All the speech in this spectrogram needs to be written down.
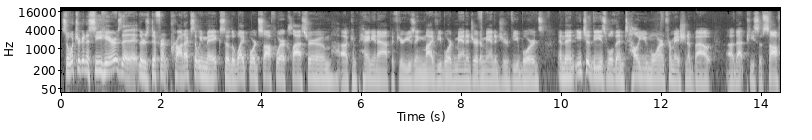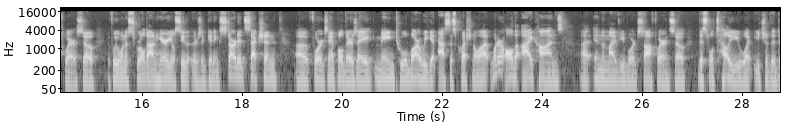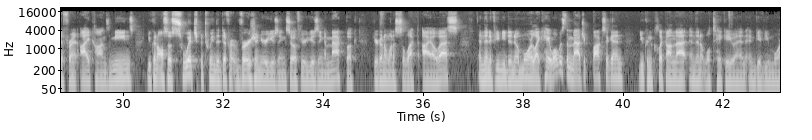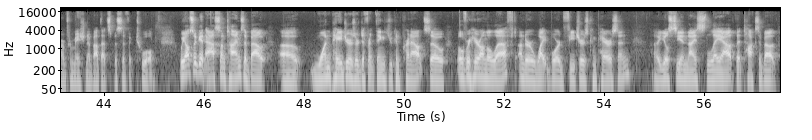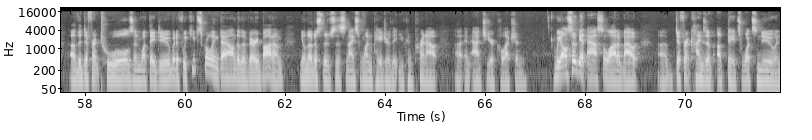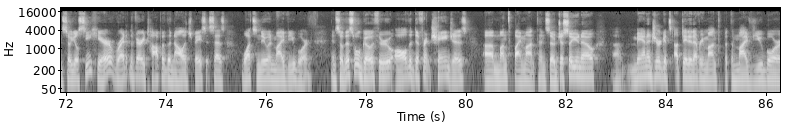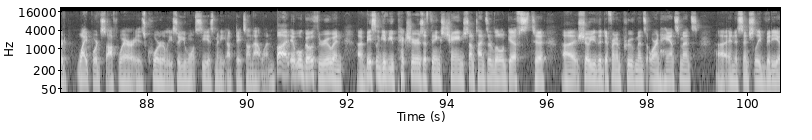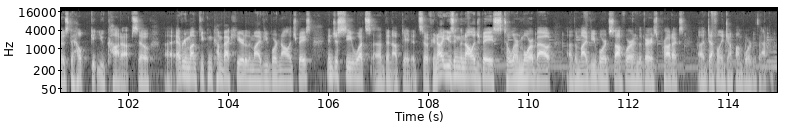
So what you're gonna see here is that there's different products that we make. So the whiteboard software, classroom, uh, companion app, if you're using MyViewBoard Manager to manage your viewboards. And then each of these will then tell you more information about uh, that piece of software. So if we want to scroll down here, you'll see that there's a getting started section. Uh, for example, there's a main toolbar. We get asked this question a lot. What are all the icons uh, in the MyViewBoard software? And so this will tell you what each of the different icons means. You can also switch between the different version you're using. So if you're using a MacBook, you're going to want to select iOS. And then if you need to know more, like, hey, what was the magic box again? you can click on that and then it will take you in and give you more information about that specific tool. We also get asked sometimes about uh, one pagers or different things you can print out. So over here on the left under whiteboard features comparison, uh, you'll see a nice layout that talks about uh, the different tools and what they do. But if we keep scrolling down to the very bottom, you'll notice there's this nice one pager that you can print out uh, and add to your collection. We also get asked a lot about uh, different kinds of updates, what's new. And so you'll see here, right at the very top of the knowledge base, it says, what's new in MyViewBoard. And so this will go through all the different changes uh, month by month. And so just so you know, uh, Manager gets updated every month, but the My MyViewBoard whiteboard software is quarterly, so you won't see as many updates on that one. But it will go through and uh, basically give you pictures of things change. Sometimes they're little GIFs to uh, show you the different improvements or enhancements uh, and essentially videos to help get you caught up. So uh, every month you can come back here to the My MyViewBoard knowledge base and just see what's uh, been updated. So if you're not using the knowledge base to learn more about the MyViewBoard software and the various products, uh, definitely jump on board with that.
